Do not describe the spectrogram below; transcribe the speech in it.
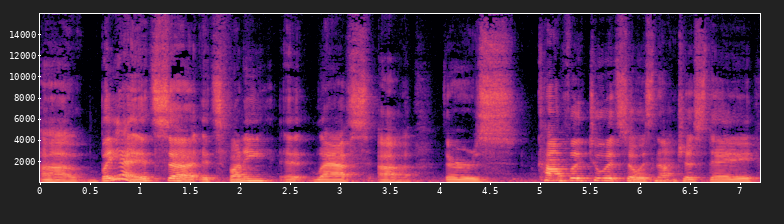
Uh, but yeah, it's uh, it's funny. It laughs. Uh, there's conflict to it so it's not just a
